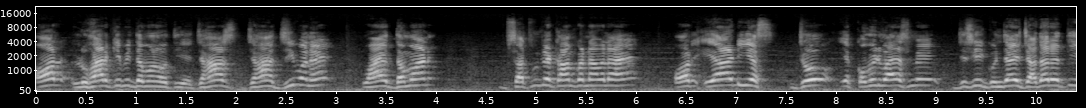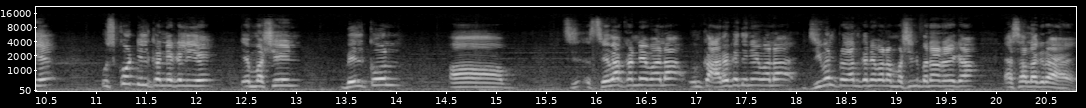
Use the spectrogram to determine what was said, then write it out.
और लुहार की भी दमन होती है। जहाँ जहाँ जीवन है, वहाँ दमन सचमुच में काम करने वाला है और एआरडीएस जो ये कोविड वायरस में जिसकी गुंजाइश ज़्यादा रहती है, उसको डील करने के लिए ये मशीन बिल्कुल सेवा करने वाला, उनका आरोग्य देने वाला, जीवन प्रदान करने वाला मशीन बना रहेगा, ऐसा लग रहा है।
